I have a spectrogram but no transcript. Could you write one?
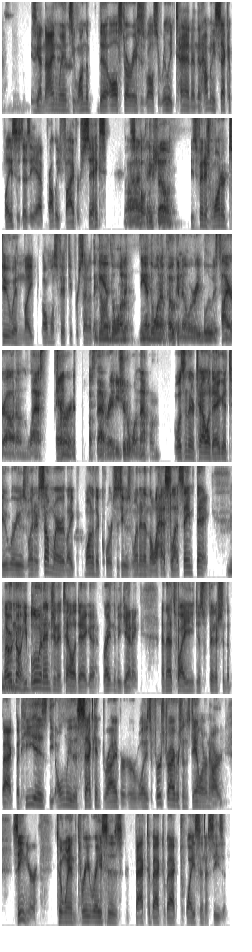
He's got nine wins. He won the, the All Star race as well. So really ten. And then how many second places does he have? Probably five or six. Uh, I So- think so. He's finished one or two in like almost fifty percent of the And he time. had the one. At, he had the one at Pocono where he blew his tire out on the last And- turn and lost that race. He should have won that one. wasn't there Talladega too, where he was winning somewhere like one of the courses he was winning in the last last same thing. Or Mhm. no, he blew an engine at Talladega right in the beginning, and that's why he just finished in the back. But he is the only the second driver, or well, he's the first driver since Dale Earnhardt Senior to win three races back to back to back twice in a season.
